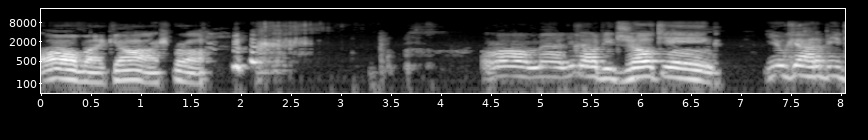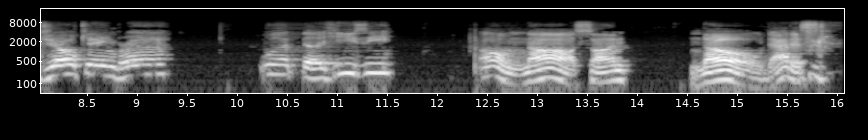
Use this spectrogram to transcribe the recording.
Oh my gosh, bro. oh man, you gotta be joking. You gotta be joking, bruh. What the heezy? Oh no, son. No, that is.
